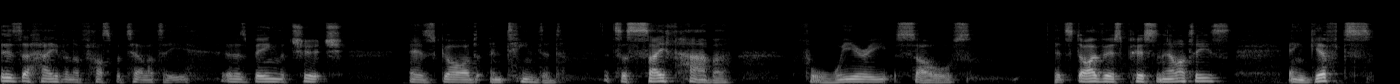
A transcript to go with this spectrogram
is a haven of hospitality, it is being the church as God intended. It's a safe harbour for weary souls. Its diverse personalities and gifts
